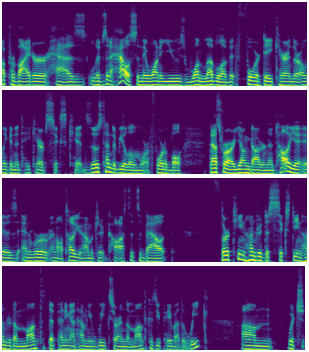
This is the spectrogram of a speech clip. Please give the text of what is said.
a provider has lives in a house and they want to use one level of it for daycare and they're only going to take care of six kids. Those tend to be a little more affordable. That's where our young daughter Natalia is, and we're and I'll tell you how much it costs. It's about thirteen hundred to sixteen hundred a month, depending on how many weeks are in the month, because you pay by the week um, which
